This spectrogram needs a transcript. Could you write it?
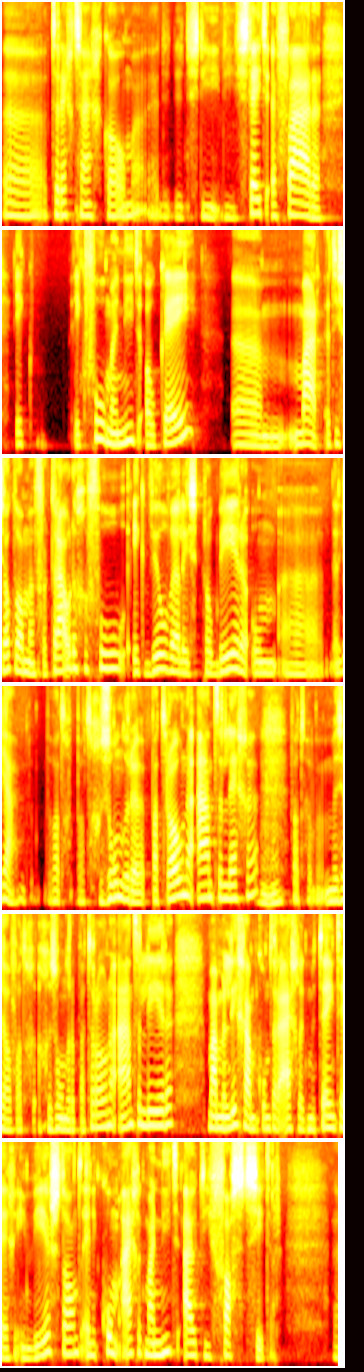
Uh, terecht zijn gekomen. Dus die, die steeds ervaren, ik, ik voel me niet oké. Okay, um, maar het is ook wel mijn vertrouwde gevoel. Ik wil wel eens proberen om uh, ja, wat, wat gezondere patronen aan te leggen. Mhm. Wat, mezelf wat gezondere patronen aan te leren. Maar mijn lichaam komt er eigenlijk meteen tegen in weerstand. En ik kom eigenlijk maar niet uit die vastzitter. Uh,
